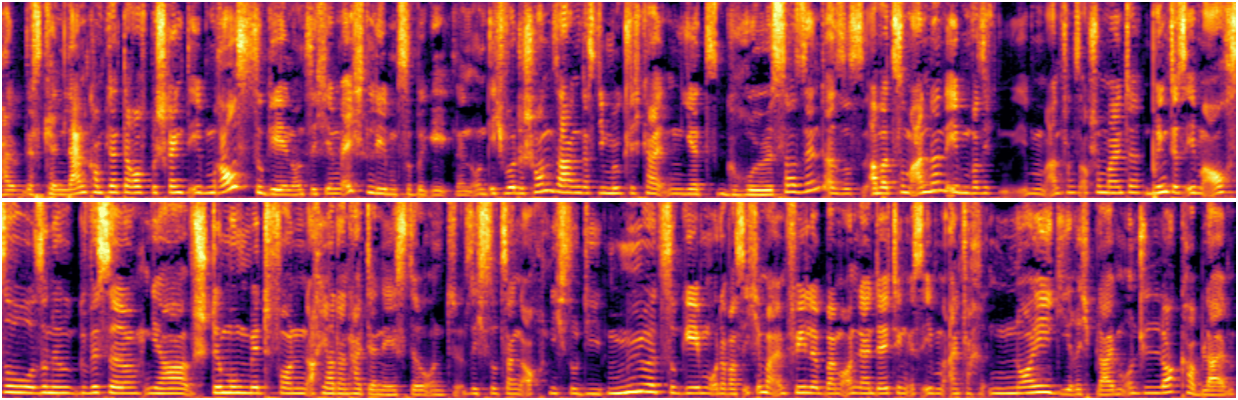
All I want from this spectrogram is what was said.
war das Kennenlernen komplett darauf beschränkt, eben rauszugehen und sich im echten Leben zu begegnen. Und ich würde schon sagen, dass die Möglichkeiten jetzt größer sind. Also es, aber zum anderen eben, was ich eben anfangs auch schon meinte, bringt es eben auch so so eine gewisse ja Stimmung mit von ach ja dann halt der nächste und sich sozusagen auch nicht so die Mühe zu geben oder was ich immer empfehle beim Online-Dating ist eben einfach neugierig bleiben und locker bleiben.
